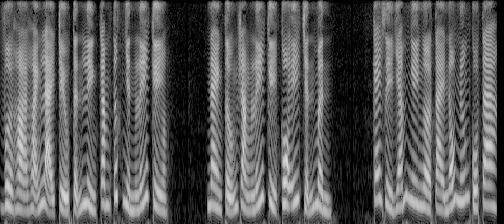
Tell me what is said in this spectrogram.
Vừa hòa hoãn lại Triệu Tĩnh liền căm tức nhìn Lý Kỳ. Nàng tưởng rằng Lý Kỳ cố ý chỉnh mình. Cái gì dám nghi ngờ tài nấu nướng của ta?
